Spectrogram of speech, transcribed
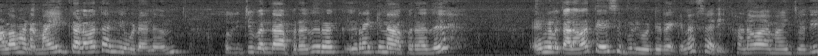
அளவான மைக்கு அளவாக தண்ணி விடணும். கொதிச்சு வந்தா பிறகு இறக் இறக்கினா பிறகு எங்களுக்கு அளவா தேசி புளி விட்டு இறக்கினா சரி. கணவாய் மைச்சொதி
